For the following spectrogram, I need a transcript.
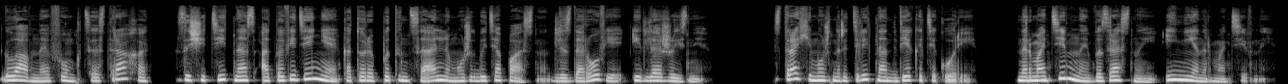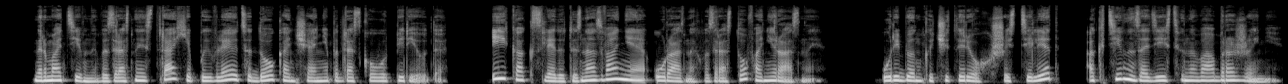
Главная функция страха — защитить нас от поведения, которое потенциально может быть опасно для здоровья и для жизни. Страхи можно разделить на две категории — нормативные, возрастные и ненормативные. Нормативные возрастные страхи появляются до окончания подросткового периода. И, как следует из названия, у разных возрастов они разные. У ребенка 4-6 лет активно задействовано воображение.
